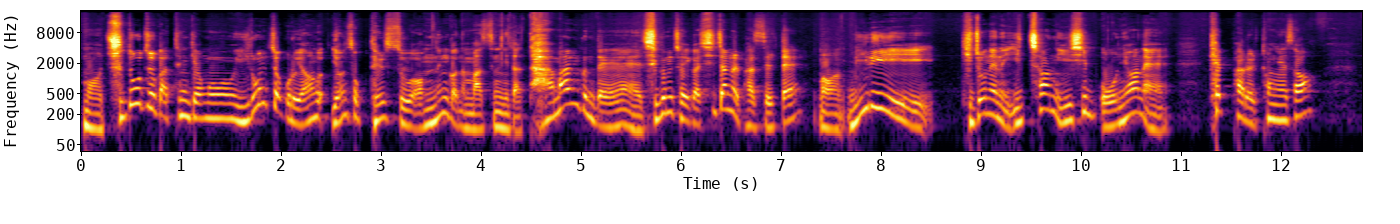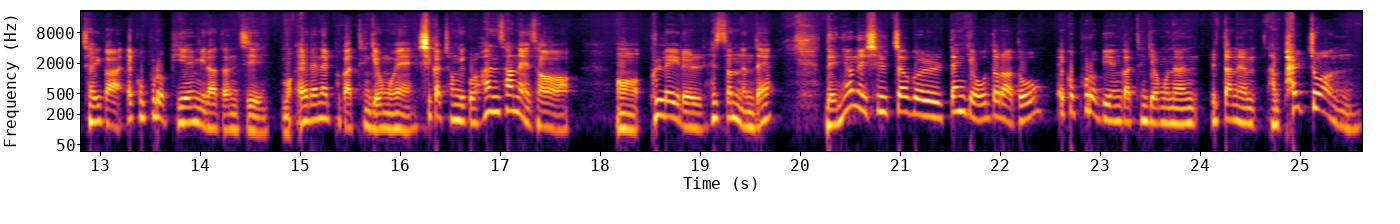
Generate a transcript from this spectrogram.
뭐 주도주 같은 경우 이론적으로 연, 연속될 수 없는 거는 맞습니다. 다만 근데 지금 저희가 시장을 봤을 때 뭐 미리 기존에는 2025년에 캐파를 통해서 저희가 에코프로 BM이라든지 뭐 LNF 같은 경우에 시가총액을 환산해서 어, 플레이를 했었는데 내년에 실적을 땡겨 오더라도 에코프로 비행 같은 경우는 일단은 한 8조 원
